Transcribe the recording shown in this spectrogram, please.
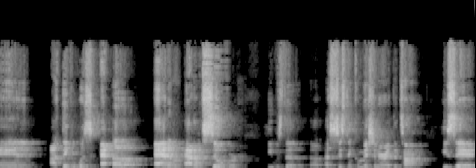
And I think it was uh, Adam Adam Silver. He was the uh, assistant commissioner at the time. He said,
